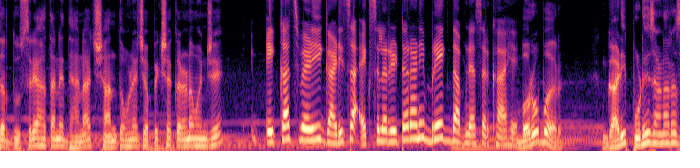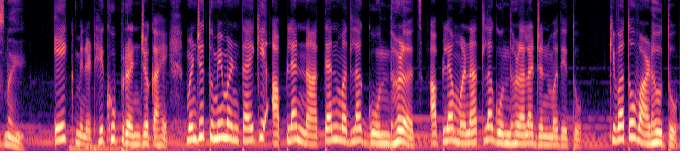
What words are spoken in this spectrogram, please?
तर दुसऱ्या हाताने ध्यानात शांत होण्याची अपेक्षा करणं म्हणजे? एकाच वेळी गाडीचा एक्सेलरेटर आणि ब्रेक दाबण्यासारखं आहे. बरोबर. गाडी पुढे जाणारच नाही. एक मिनिट हे खूप रंजक आहे. म्हणजे तुम्ही म्हणताय की आपल्या नात्यांमधला गोंधळच आपल्या मनातला गोंधळाला जन्म देतो किंवा तो वाढवतो.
